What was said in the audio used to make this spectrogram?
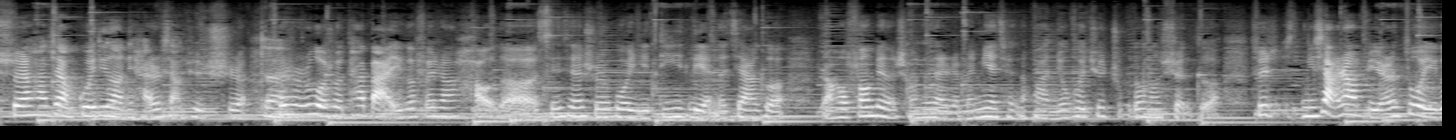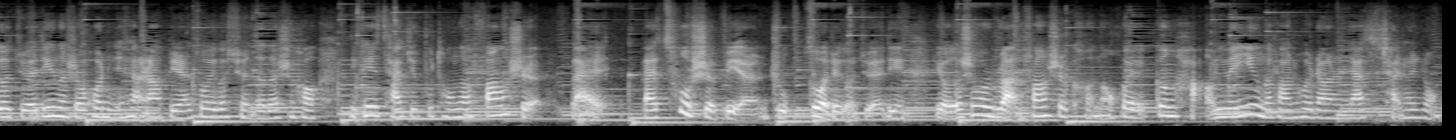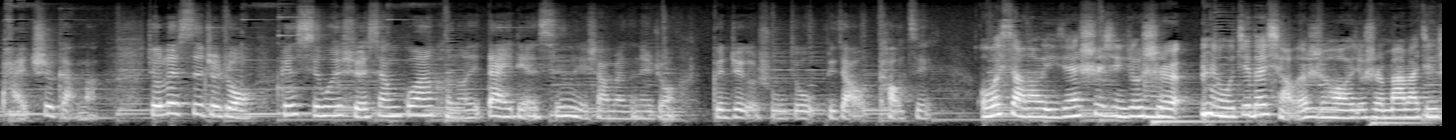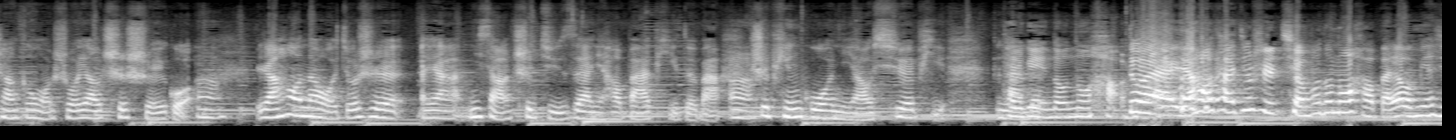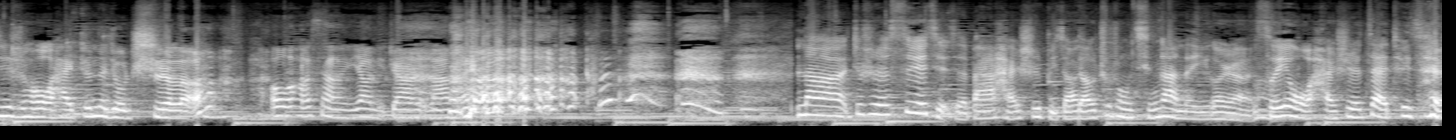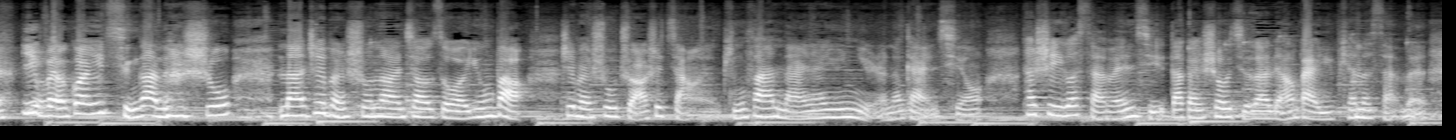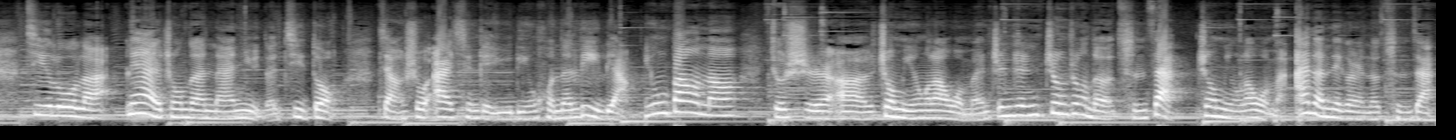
虽然他这样规定了，你还是想去吃。但是如果说他把一个非常好的新鲜水果以低廉的价格，然后方便的呈现在人们面前的话，你就会去主动的选择。所以你想让别人做一个决定的时候，或者你想让别人做一个选择的时候，你可以采取不同的方式来来促使别人主做这个决定。有的时候软方式可能会更好，因为硬的方式会让人家产生一种排斥感嘛。就类似这种跟行为学相关，可能带一点心理上面的那种。跟这个书就比较靠近。我想到了一件事情，就是 我记得小的时候，就是妈妈经常跟我说要吃水果，嗯，然后呢，我就是，哎呀，你想吃橘子啊，你还要扒皮，对吧？嗯，吃苹果你要削皮，他就给你都弄好。对，然后他就是全部都弄好摆在我面前的时候，我还真的就吃了。哦，我好想要你这样的妈妈呀。那就是四月姐姐吧，还是比较要注重情感的一个人，所以我还是再推荐一本关于情感的书。那这本书呢，叫做《拥抱》。这本书主要是讲平凡男人与女人的感情，它是一个散文集，大概收集了两百余篇的散文，记录了恋爱中的男女的悸动，讲述爱情给予灵魂的力量。拥抱呢，就是呃，证明了我们真真正正的存在，证明了我们爱的那个人的存在。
